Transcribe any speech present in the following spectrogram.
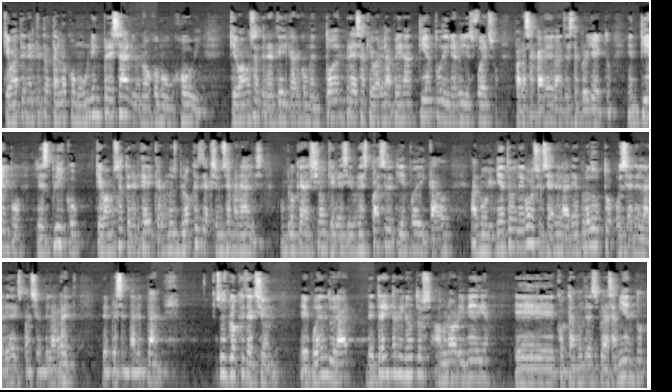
que va a tener que tratarlo como un empresario, no como un hobby, que vamos a tener que dedicar como en toda empresa que vale la pena tiempo, dinero y esfuerzo para sacar adelante este proyecto. En tiempo le explico que vamos a tener que dedicar unos bloques de acción semanales. Un bloque de acción quiere decir un espacio de tiempo dedicado al movimiento del negocio, sea en el área de producto o sea en el área de expansión de la red, de presentar el plan. Esos bloques de acción eh, pueden durar de 30 minutos a una hora y media, eh, contando el desplazamiento,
